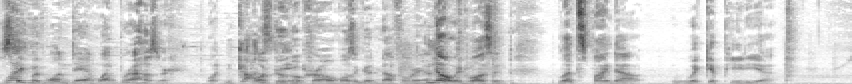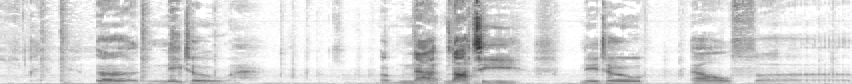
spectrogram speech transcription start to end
Stick with one damn web browser. What in God's What, Google name? Chrome wasn't good enough for you? No, it wasn't. Let's find out. Wikipedia. Uh, NATO. Oh, na- Nazi. NATO Alpha.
